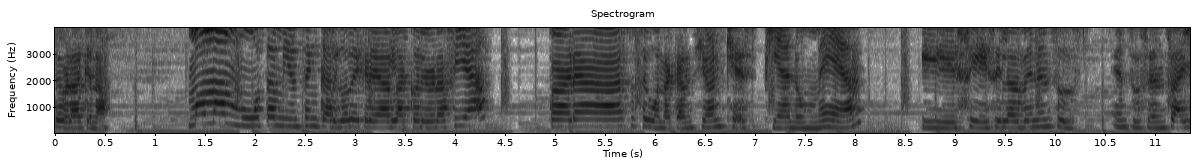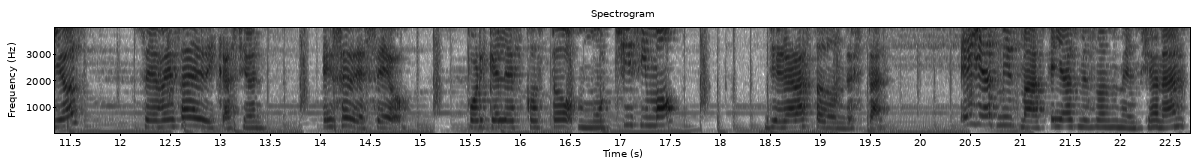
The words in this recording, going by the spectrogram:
De verdad que no. Mamamoo también se encargó de crear la coreografía para su segunda canción, que es Piano Man. Y sí, si las ven en sus, en sus ensayos, se ve esa dedicación, ese deseo porque les costó muchísimo llegar hasta donde están. Ellas mismas, ellas mismas mencionan,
